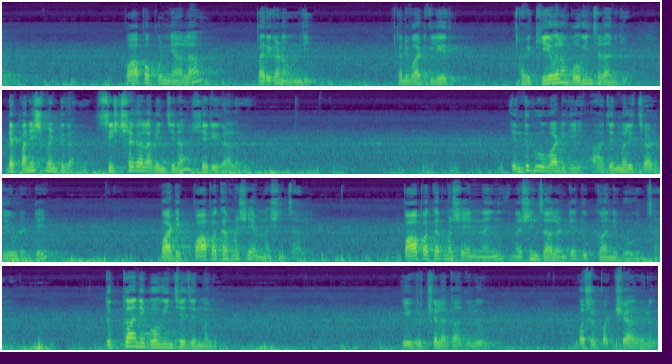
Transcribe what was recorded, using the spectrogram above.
పాపపుణ్యాల పరిగణ ఉంది కానీ వాటికి లేదు. అవి కేవలం భోగించడానికి. అంటే పనిష్మెంట్గా శిక్షగా లభించిన శరీరాలవి. ఎందుకు వాటికి ఆ జన్మలిచ్చాడు దేవుడు అంటే వాటి పాపకర్మశయం నశించాలి. పాపకర్మశయం నశించాలంటే దుఃఖాన్ని భోగించాలి. దుఃఖాన్ని భోగించే జన్మలు. ఈ వృక్షలతాదులు పశుపక్ష్యాదులు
